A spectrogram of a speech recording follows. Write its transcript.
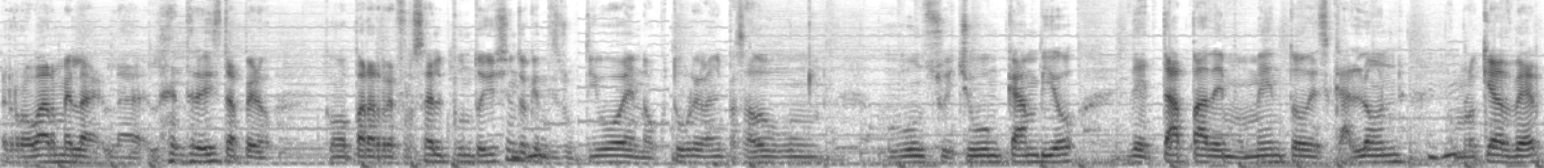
robarme la, la- la entrevista, pero como para reforzar el punto, yo siento que en Disruptivo en octubre del año pasado hubo un, hubo un switch, hubo un cambio de etapa, de momento, de escalón, como lo quieras ver.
